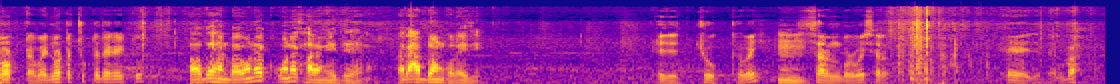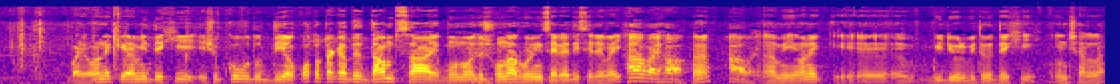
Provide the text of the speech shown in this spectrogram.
নটটা। ভাই নটটার চোখটা দেখা একটু। হ্যাঁ দেখেন ভাই অনেক অনেক হারাম এই যে হ্যাঁ আপ ডাউন করে এই যে। এই যে চোখ ভাই সারান বড় ভাই সারান। এই যে দেন বাহ। ভাই অনেকে আমি দেখি এসব কবুতর দিয়ে কত টাকাতে দাম চায় মনে হয় যে সোনার হরিণ চাইরা দিছে রে ভাই। হ্যাঁ ভাই হ্যাঁ। হ্যাঁ? হ্যাঁ ভাই। আমি অনেক ভিডিওর ভিতরে দেখি ইনশাল্লাহ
